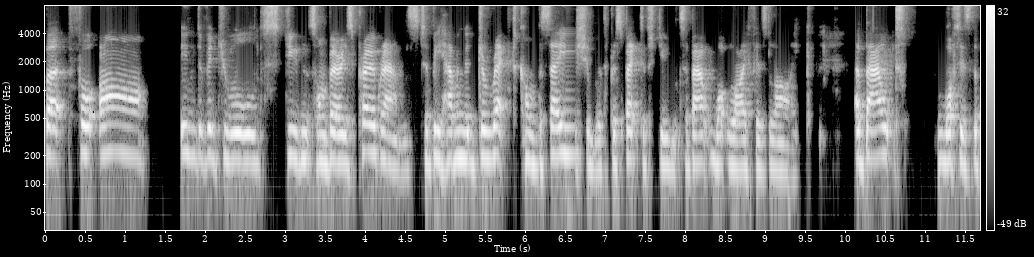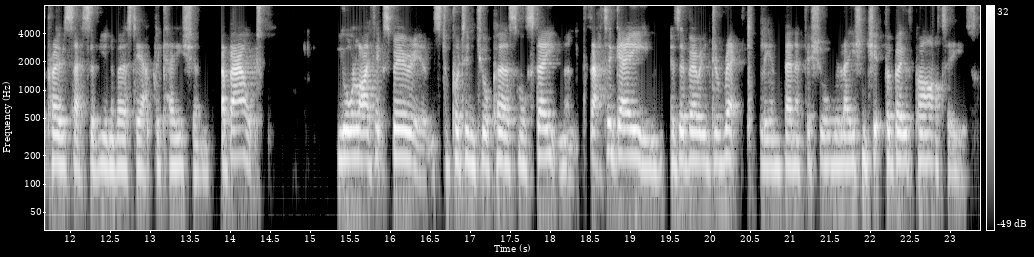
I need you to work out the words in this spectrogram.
But for our individual students on various programs to be having a direct conversation with prospective students about what life is like, about what is the process of university application, about your life experience to put into your personal statement. That again is a very directly and beneficial relationship for both parties.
